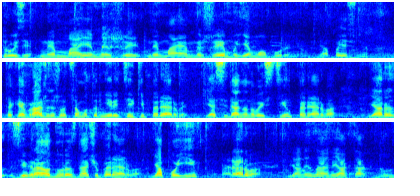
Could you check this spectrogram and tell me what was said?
Друзі, немає межі, немає межі моєму обуренню. Я поясню. Таке враження, що в цьому турнірі тільки перерви. Я сідаю на новий стіл, перерва. Я зіграю одну роздачу, перерва. Я поїв, перерва. Я не знаю, ну як так. Ну,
